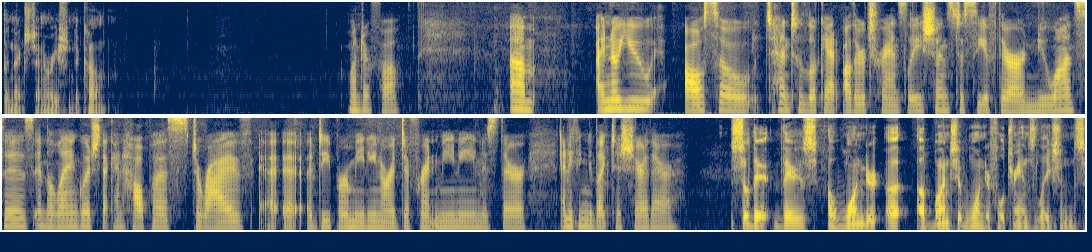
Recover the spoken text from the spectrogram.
the next generation to come. Wonderful. Um, I know you also tend to look at other translations to see if there are nuances in the language that can help us derive a, a deeper meaning or a different meaning. Is there anything you'd like to share there? So there, there's a wonder a, a bunch of wonderful translations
